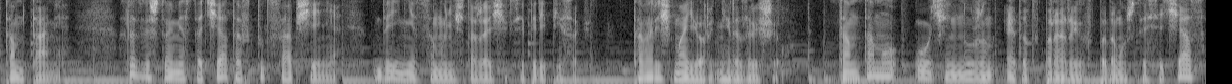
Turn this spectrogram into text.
в там-таме – Разве что вместо чатов тут сообщения, да и нет самоуничтожающихся переписок. Товарищ майор не разрешил. Там-таму очень нужен этот прорыв, потому что сейчас,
